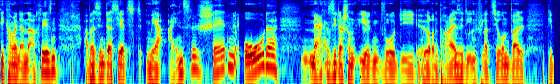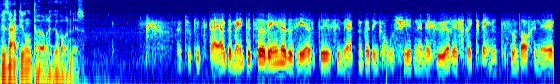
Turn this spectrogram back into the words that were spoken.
die kann man dann nachlesen, aber sind das jetzt mehr Einzelschäden oder merken Sie da schon irgendwo die höheren Preise, die Inflation, weil die Beseitigung teurer geworden ist? Dazu gibt es drei Argumente zu erwähnen. Das erste ist, Sie merken bei den Großschäden eine höhere Frequenz und auch eine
